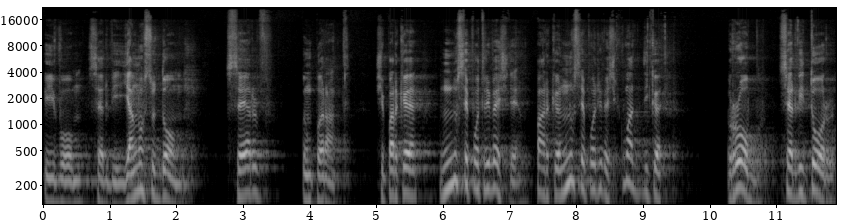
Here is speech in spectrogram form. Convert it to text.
îi vom servi. E al nostru Domn, serv împărat. Și parcă nu se potrivește, parcă nu se potrivește. Cum adică rob, servitor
